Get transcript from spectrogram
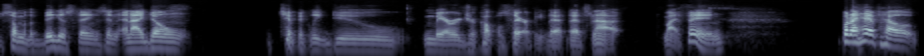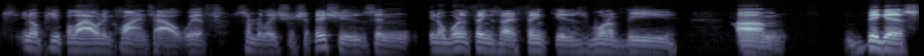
some of the biggest things, and, and I don't typically do marriage or couples therapy. That that's not my thing. But I have helped, you know, people out and clients out with some relationship issues. And, you know, one of the things that I think is one of the um, biggest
